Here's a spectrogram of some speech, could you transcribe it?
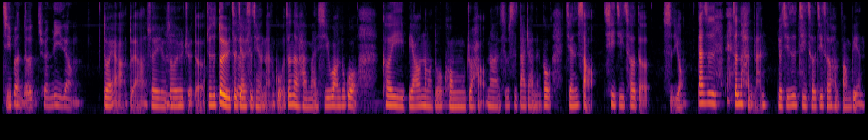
基本的权利。这样。对啊，对啊，所以有时候就觉得，就是对于这件事情很难过，真的还蛮希望如果。可以不要那么多空污就好，那是不是大家能够减少汽机车的使用？但是真的很难，尤其是机车，机车很方便。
